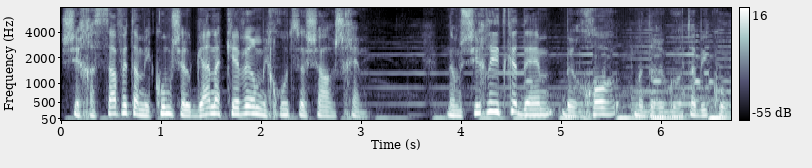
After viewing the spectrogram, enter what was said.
שחשף את המיקום של גן הקבר מחוץ לשער שכם. נמשיך להתקדם ברחוב מדרגות הביקור.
